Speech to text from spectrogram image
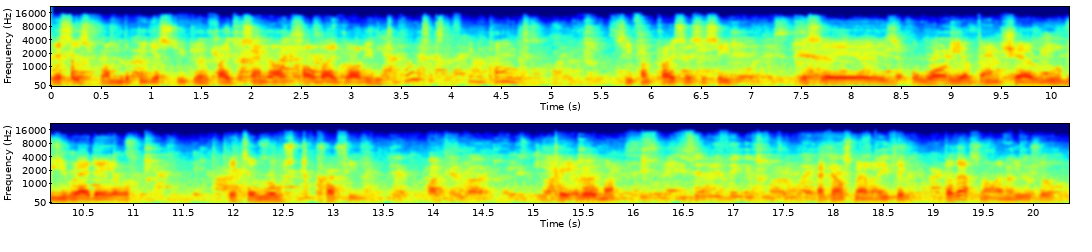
this is from the beer studio, 5% alcohol by volume, £2.65 a pint. Seafront prices, you see. This is Warrior Venture Ruby Red Ale, bitter roast coffee. Okay, aroma. I can't smell anything, but that's not unusual.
